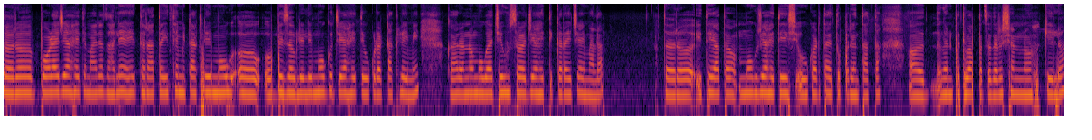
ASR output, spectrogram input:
तर पोळ्या ज्या आहे ते माझ्या झाल्या आहेत. तर आता इथे मी टाकली मूग भिजवलेले मूग जे आहे ते उकडत टाकले मी. कारण मुगाची उसळ जी आहे ती करायची आहे मला. तर इथे आता मूग जे आहे ते शि उकडता आहे तोपर्यंत आता गणपती बाप्पाचं दर्शन केलं.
